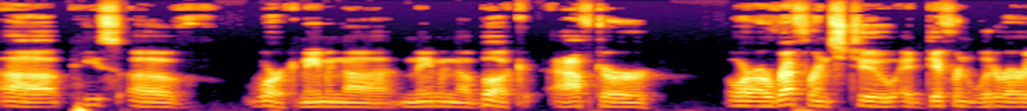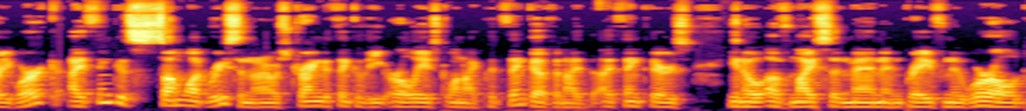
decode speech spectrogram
a piece of work, naming a naming a book after or a reference to a different literary work, I think is somewhat recent. And I was trying to think of the earliest one I could think of, and I, I think there's you know of Mice and Men and Brave New World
